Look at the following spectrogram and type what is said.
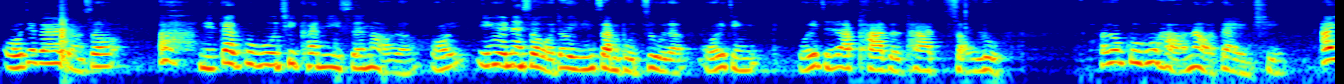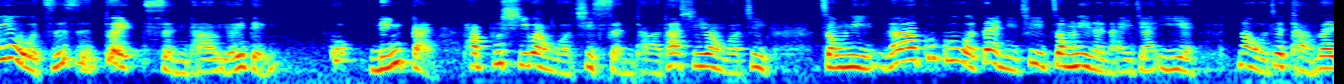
我就跟他讲说啊，你带姑姑去看医生好了。我因为那时候我都已经站不住了，我已经我一直在趴着他走路。他说姑姑好，那我带你去啊，因为我侄子对沈桃有一点过敏感，他不希望我去沈桃，他希望我去中立。然后姑姑我带你去中立的哪一家医院？那我就躺在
